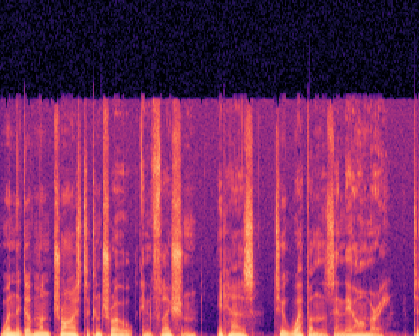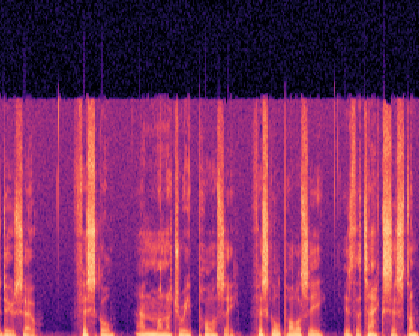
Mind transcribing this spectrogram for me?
When the government tries to control inflation, it has two weapons in the armoury to do so fiscal and monetary policy. Fiscal policy is the tax system,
